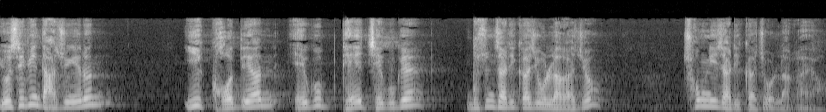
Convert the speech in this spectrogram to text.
요셉이 나중에는 이 거대한 애굽 대제국의 무슨 자리까지 올라가죠? 총리 자리까지 올라가요.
